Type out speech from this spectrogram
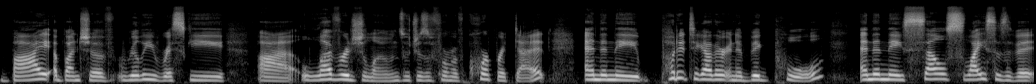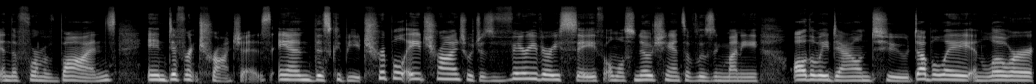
buy a bunch of really risky uh, leveraged loans, which is a form of corporate debt, and then they put it together in a big pool and then they sell slices of it in the form of bonds in different tranches. And this could be triple A tranche, which is very, very safe, almost no chance of losing money, all the way down to double A and lower.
